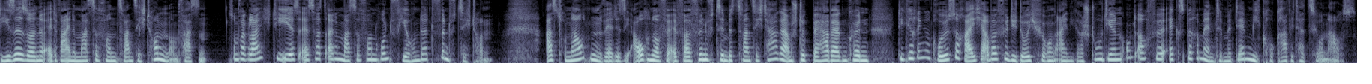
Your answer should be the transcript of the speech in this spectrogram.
Diese soll nur etwa eine Masse von 20 Tonnen umfassen. Zum Vergleich, die ISS hat eine Masse von rund 450 Tonnen. Astronauten werde sie auch nur für etwa 15 bis 20 Tage am Stück beherbergen können. Die geringe Größe reiche aber für die Durchführung einiger Studien und auch für Experimente mit der Mikrogravitation aus.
